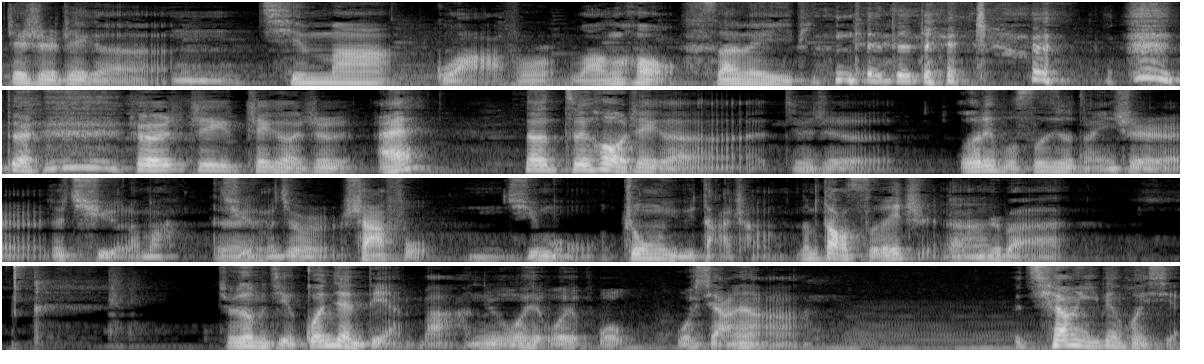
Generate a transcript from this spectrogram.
这是这个嗯，亲妈、寡妇、王后三位一体。对对对，这对，就是这这个是哎，那最后这个就是俄狄浦斯就等于是就娶了嘛，娶了嘛就是杀父娶母，终于达成。那么到此为止呢百分之，百，就这么几个关键点吧。你我我我我想想啊，枪一定会响，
